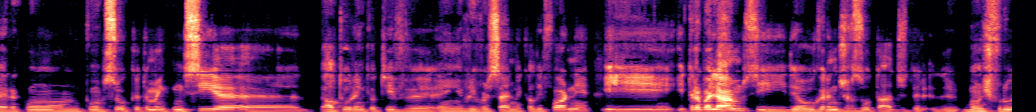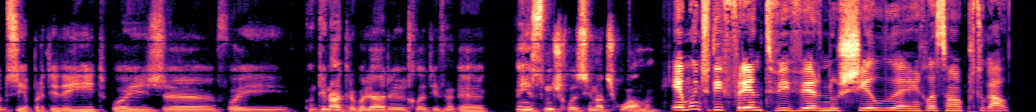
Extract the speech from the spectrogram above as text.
era com, com uma pessoa que eu também conhecia, da altura em que eu estive em Riverside, na Califórnia, e, e trabalhámos e deu grandes resultados, de, de, bons frutos, e a partir daí depois uh, foi continuar a trabalhar relativo, uh, em assuntos relacionados com a alma. É muito diferente viver no Chile em relação a Portugal?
